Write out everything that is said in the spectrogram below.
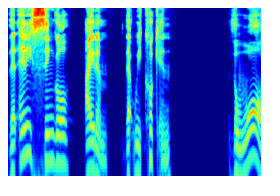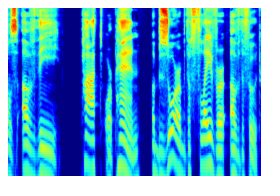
that any single item that we cook in, the walls of the pot or pan absorb the flavor of the food.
